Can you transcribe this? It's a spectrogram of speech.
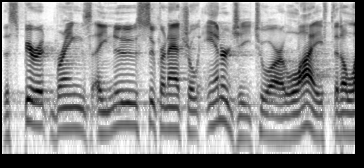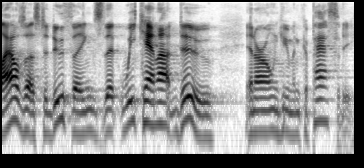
the Spirit brings a new supernatural energy to our life that allows us to do things that we cannot do in our own human capacity.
